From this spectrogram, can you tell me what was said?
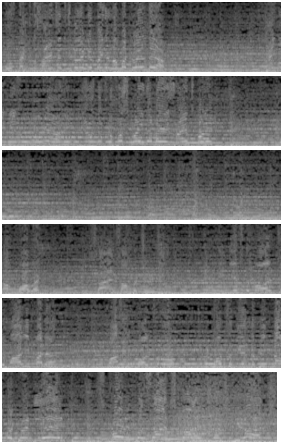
ball goes back to the science and it's collected by the number 12 there. I think he's. Yeah, that's the first try there by Science College. Knock forward. Science opportunity. He gives the ball to Mali Pada. Basketball throw. And once again, the big number 28 scoring for Science College. That's Viraj.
